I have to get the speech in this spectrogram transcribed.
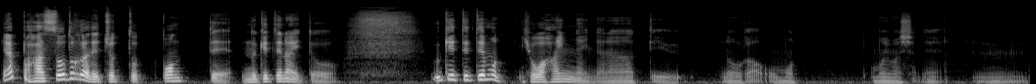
やっぱ発想とかでちょっとポンって抜けてないと、受けてても票は入んないんだなっていうのが思、思いましたね。うん。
